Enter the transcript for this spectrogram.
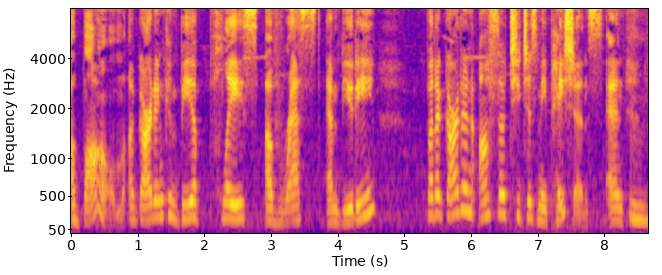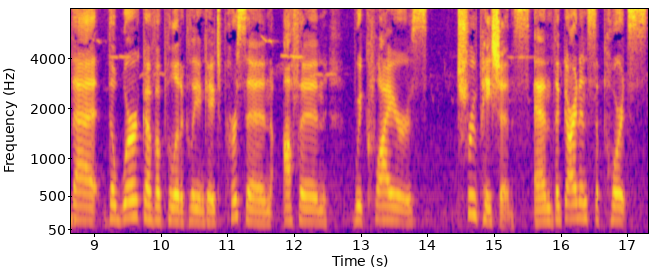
a balm, a garden can be a place of rest and beauty. But a garden also teaches me patience, and mm. that the work of a politically engaged person often requires true patience. And the garden supports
